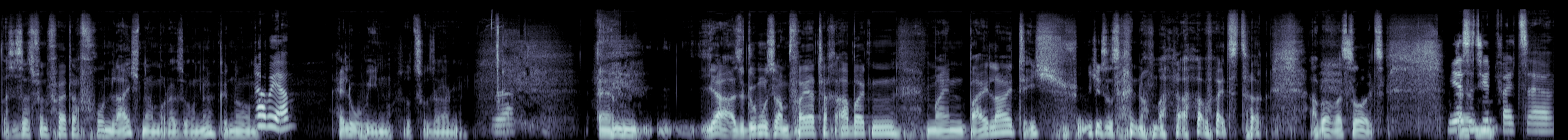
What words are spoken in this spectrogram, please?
Was ist das für ein Feiertag? Frohen Leichnam oder so, ne? Genau. Aber ja. Halloween sozusagen. Ja. Ähm, ja, also du musst am Feiertag arbeiten. Mein Beileid. Ich, für mich ist es ein normaler Arbeitstag, aber was soll's. Mir ist es ähm, jedenfalls äh,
